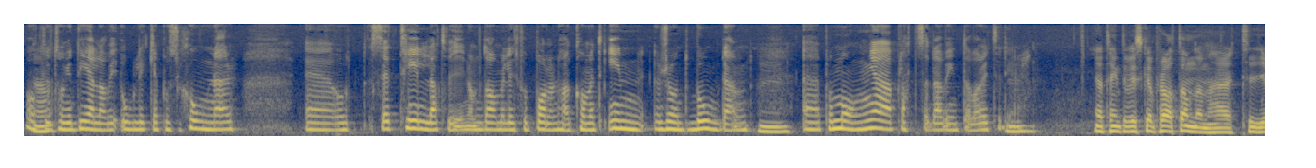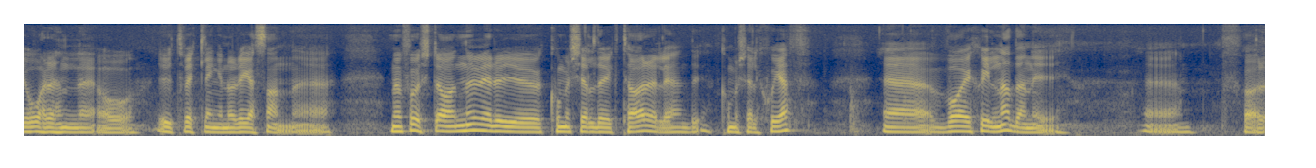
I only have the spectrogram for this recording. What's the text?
och ja. tagit del av i olika positioner eh, och sett till att vi inom damelitfotbollen har kommit in runt borden mm. På många platser där vi inte har varit tidigare. Mm. Jag tänkte vi ska prata om de här tio åren och utvecklingen och resan. Men först, ja, nu är du ju kommersiell direktör eller kommersiell chef. Eh, vad är skillnaden i, eh, för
